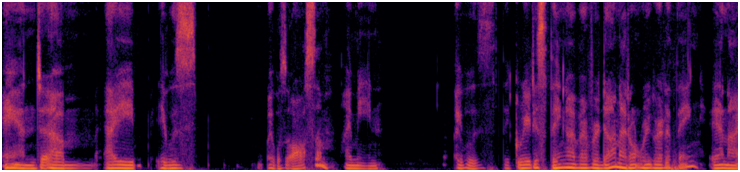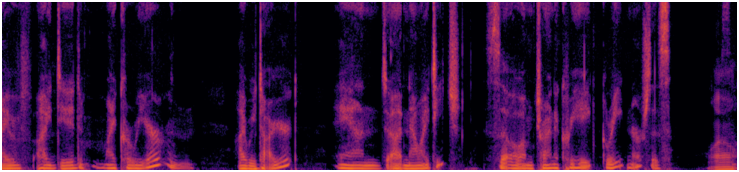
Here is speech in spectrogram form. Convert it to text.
and um, I it was it was awesome. I mean, it was the greatest thing I've ever done. I don't regret a thing. And I've I did my career and I retired and uh, now I teach. So I'm trying to create great nurses. Wow. So,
